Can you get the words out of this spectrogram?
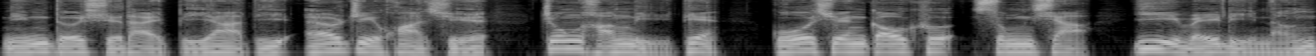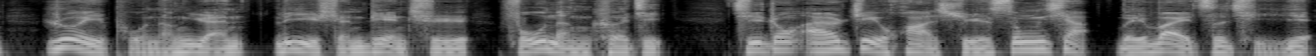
宁德时代、比亚迪、LG 化学、中航锂电、国轩高科、松下、亿纬锂能、瑞普能源、力神电池、福能科技。其中，LG 化学、松下为外资企业，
